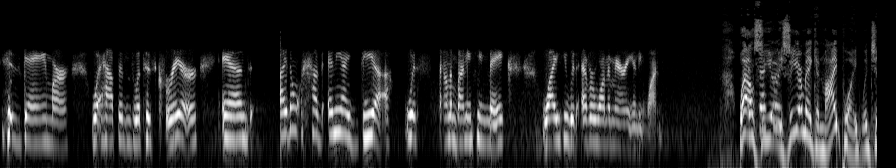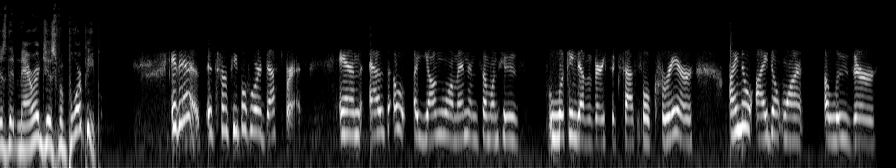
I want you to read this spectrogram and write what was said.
his game or what happens with his career. And I don't have any idea with the amount of money he makes why he would ever want to marry anyone. Well, so you're, so you're making my point, which is that marriage is for poor people. It is. It's for people who are desperate. And as a, a young woman and someone who's looking to have a very successful career, I know I don't want a loser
